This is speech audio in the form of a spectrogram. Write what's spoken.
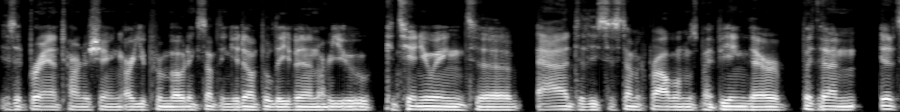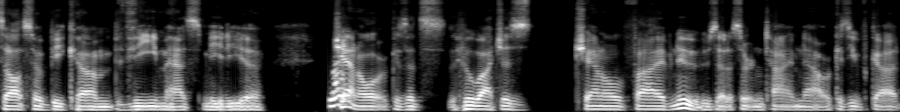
is it brand tarnishing? Are you promoting something you don't believe in? Are you continuing to add to these systemic problems by being there? But then it's also become the mass media Right. channel because it's who watches channel 5 news at a certain time now because you've got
